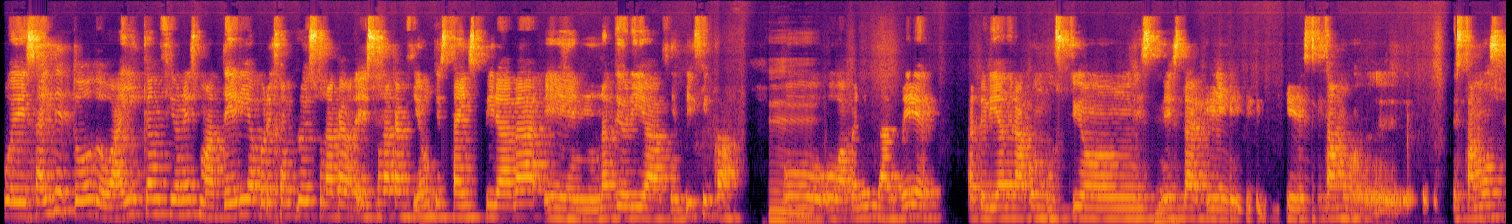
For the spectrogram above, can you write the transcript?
Pues hay de todo. Hay canciones, Materia, por ejemplo, es una, es una canción que está inspirada en una teoría científica mm. o, o Aprender a ver, la teoría de la combustión, mm. esta que, que estamos, eh, estamos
